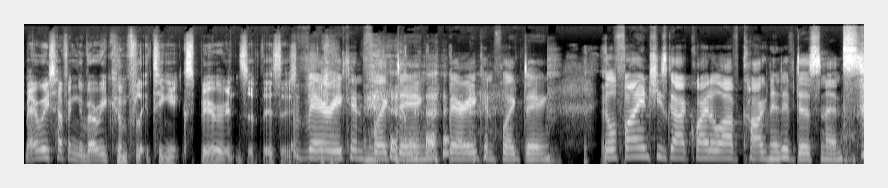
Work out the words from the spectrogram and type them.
Mary's having a very conflicting experience of this. Very conflicting. very conflicting. You'll find she's got quite a lot of cognitive dissonance.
